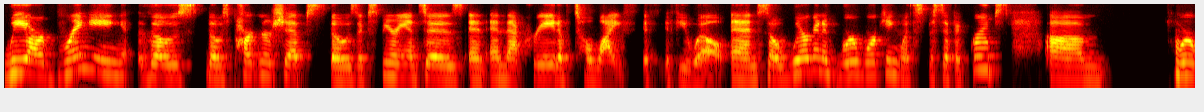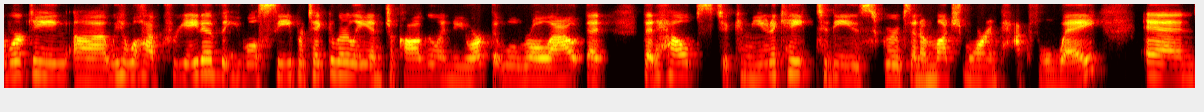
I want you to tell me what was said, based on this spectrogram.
we are bringing those those partnerships those experiences and and that creative to life if, if you will and so we're going to we're working with specific groups um, we're working uh, we will have creative that you will see particularly in chicago and new york that will roll out that that helps to communicate to these groups in a much more impactful way. And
